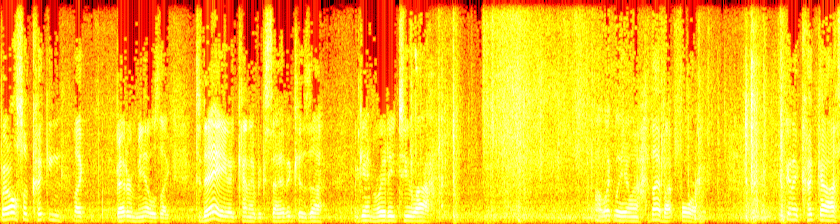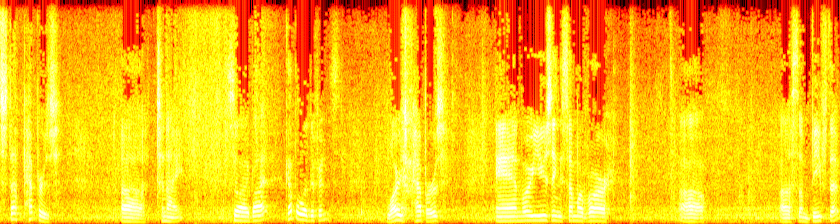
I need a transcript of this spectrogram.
but also cooking like better meals. Like today, I'm kind of excited because uh, we're getting ready to. Uh, well, luckily, I thought about four. We're gonna cook uh, stuffed peppers uh, tonight. So I bought a couple of different large peppers, and we're using some of our uh, uh, some beef that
